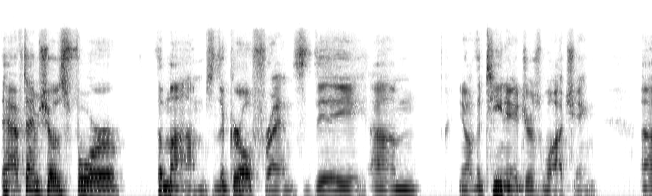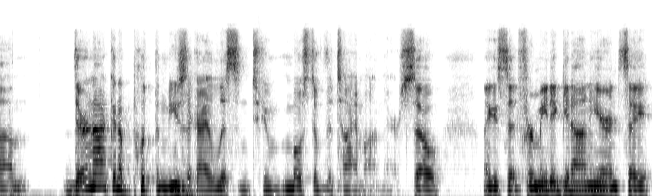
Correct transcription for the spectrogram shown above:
the halftime shows for the moms, the girlfriends, the, um, you know, the teenagers watching. Um, they're not going to put the music I listen to most of the time on there. So, like I said, for me to get on here and say,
